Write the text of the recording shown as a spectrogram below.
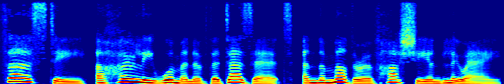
Thirsty, a holy woman of the desert, and the mother of Hushi and Lue.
